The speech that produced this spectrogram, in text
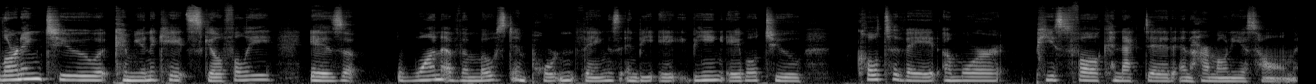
Learning to communicate skillfully is one of the most important things in be, being able to cultivate a more peaceful, connected, and harmonious home.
